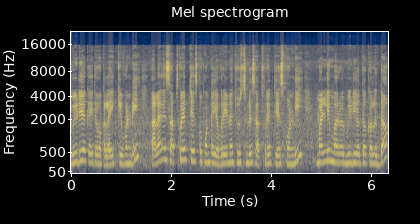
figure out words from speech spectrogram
వీడియోకి అయితే ఒక లైక్ ఇవ్వండి. అలాగే సబ్స్క్రైబ్ చేసుకోకుండా ఎవరైనా చూస్తుంటే సబ్స్క్రైబ్ చేసుకోండి. మళ్ళీ మరో వీడియోతో కలుద్దాం.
